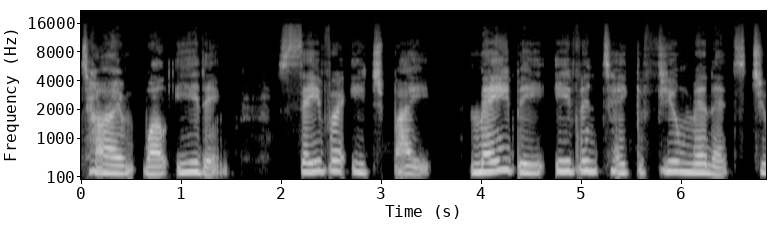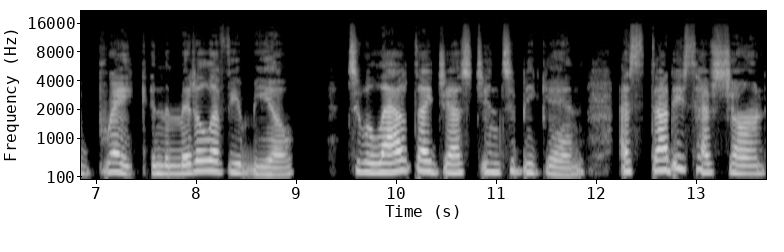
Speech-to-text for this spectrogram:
time while eating. Savor each bite. Maybe even take a few minutes to break in the middle of your meal to allow digestion to begin, as studies have shown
